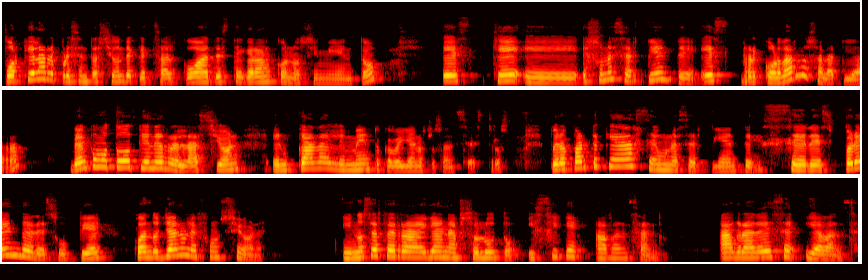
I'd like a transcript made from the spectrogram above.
¿Por qué la representación de Quetzalcoatl, de este gran conocimiento, es que eh, es una serpiente, es recordarnos a la tierra. Vean cómo todo tiene relación en cada elemento que veían nuestros ancestros. Pero aparte, ¿qué hace una serpiente? Se desprende de su piel cuando ya no le funciona y no se aferra a ella en absoluto y sigue avanzando agradece y avanza.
